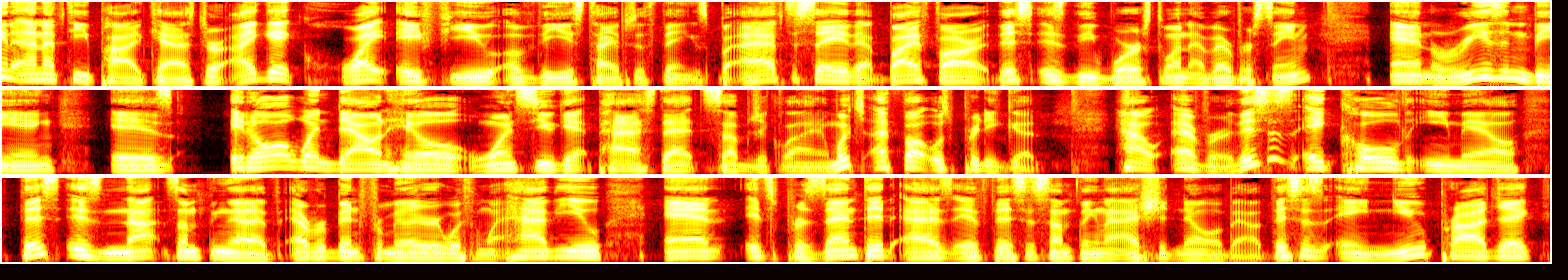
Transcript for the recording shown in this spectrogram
an NFT podcaster, I get quite a few of these types of things, but I have to say that by far, this is the worst one I've ever seen. And reason being is it all went downhill once you get past that subject line, which I thought was pretty good. However, this is a cold email. This is not something that I've ever been familiar with and what have you. And it's presented as if this is something that I should know about. This is a new project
